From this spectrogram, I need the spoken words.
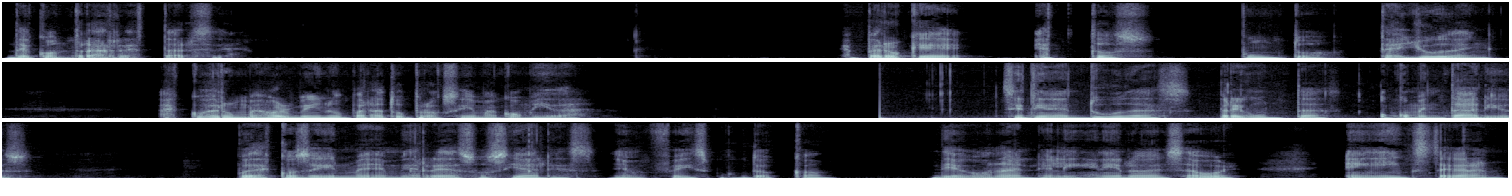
de contrarrestarse. Espero que estos puntos te ayuden a escoger un mejor vino para tu próxima comida. Si tienes dudas, preguntas o comentarios, puedes conseguirme en mis redes sociales en facebook.com, diagonal el ingeniero del sabor, en Instagram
